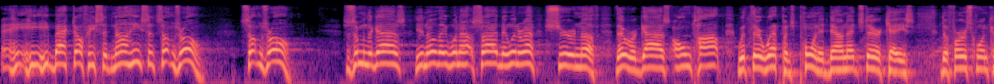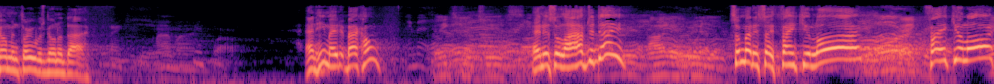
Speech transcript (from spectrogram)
he, he backed off. He said, No, he said, something's wrong. Something's wrong. So some of the guys, you know, they went outside and they went around. Sure enough, there were guys on top with their weapons pointed down that staircase. The first one coming through was going to die. And he made it back home. And it's alive today. Somebody say, Thank you, Lord. Thank you, Lord.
